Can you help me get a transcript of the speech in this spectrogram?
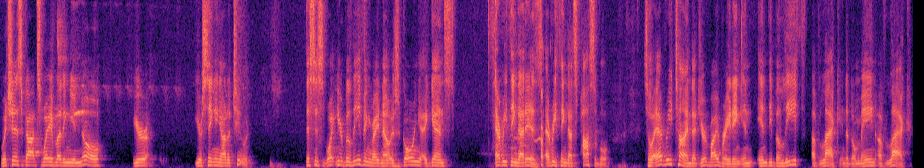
which is God's way of letting you know you're, you're singing out of tune. This is what you're believing right now is going against everything that is, everything that's possible. So every time that you're vibrating in, in the belief of lack, in the domain of lack,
